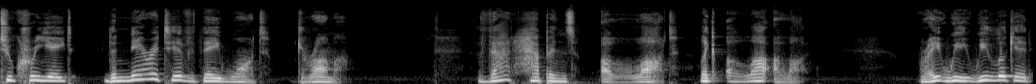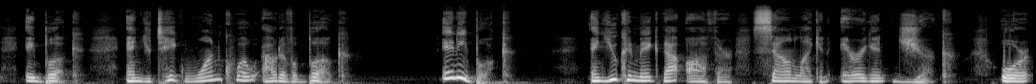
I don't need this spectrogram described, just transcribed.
to create the narrative they want drama. That happens a lot, like a lot, a lot right? We, we look at a book and you take one quote out of a book, any book, and you can make that author sound like an arrogant jerk or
